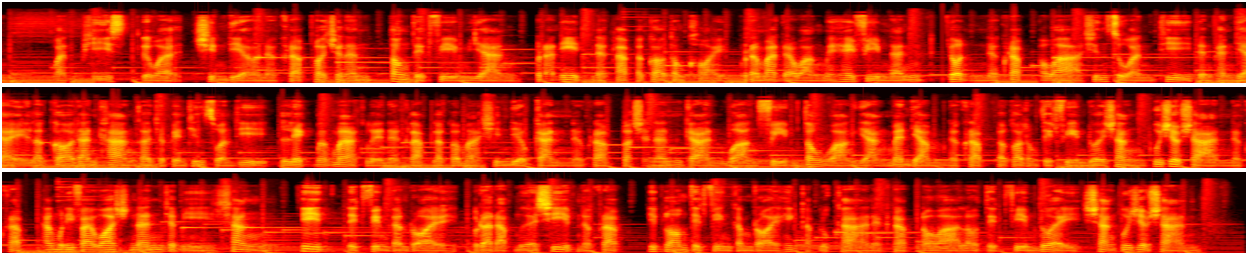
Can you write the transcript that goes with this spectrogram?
one piece หรือว่าชิ้นเดียวนะครับ เพราะฉะนั้นต้องติดฟิล์มอย่างประณีตนะครับ แล้วก็ต้องคอยระมัดระวังไม่ให้ฟิล์มนั้นย่นนะครับ เพราะว่าชิ้นส่วนที่เป็นแผ่นใหญ่ แล้วก็ด้านข้างก็จะเป็นชิ้นส่วนที่เล็กมากๆเลยนะครับ แล้วก็มาชิ้นเดียวกันนะครับ เพราะฉะนั้นการวางฟิล์มต้องวางอย่างแม่นยำนะครับ แล้วก็ต้องติดฟิล์มด้วยช่างผู้เชี่ยวชาญนะครับ ทาง Modify Watch นั้นจะมีช่างที่ติดฟิล์มกันรอยระดับมืออาชีพนะครับที่พร้อมติดฟิล์มกันรอยให้กับลูกค้านะครับ เพราะว่าเราติดฟิล์มด้วยช่างผู้เชี่ยวชาญ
